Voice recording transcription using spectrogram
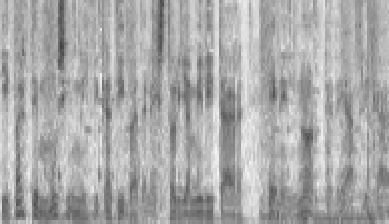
y parte muy significativa de la historia militar en el norte de África.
